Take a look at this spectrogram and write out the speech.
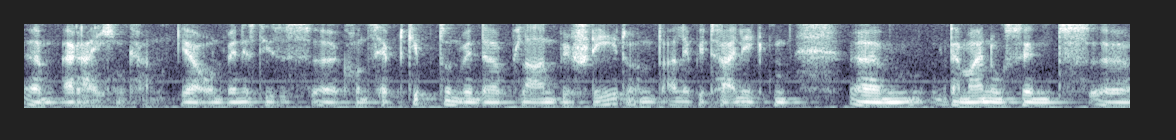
ähm, erreichen kann. Ja, und wenn es dieses äh, Konzept gibt und wenn der Plan besteht und alle Beteiligten ähm, der Meinung sind, äh,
